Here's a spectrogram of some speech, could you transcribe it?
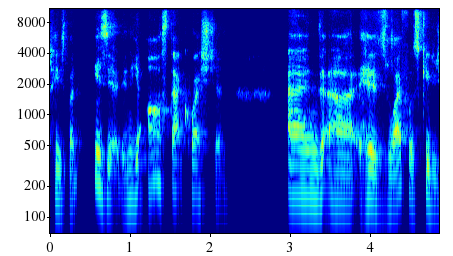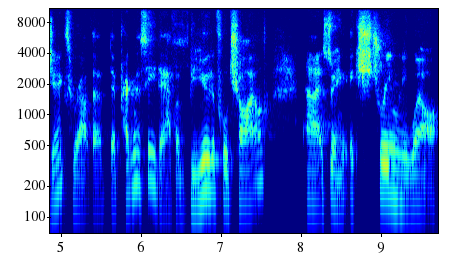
piece, but is it? And he asked that question. And uh, his wife was ketogenic throughout their, their pregnancy. They have a beautiful child. Uh, it's doing extremely well.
